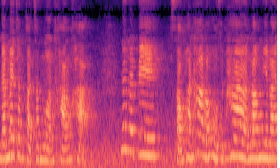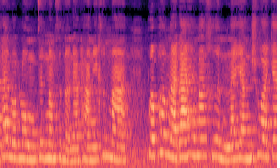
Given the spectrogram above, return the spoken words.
และไม่จำกัดจำนวนครั้งค่ะ เนื่องในปี 2565 เรามีรายได้ลดลงจึงนำเสนอแนวทางนี้ขึ้นมา เพื่อเพิ่มรายได้ให้มากขึ้น และยังช่วยแก้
